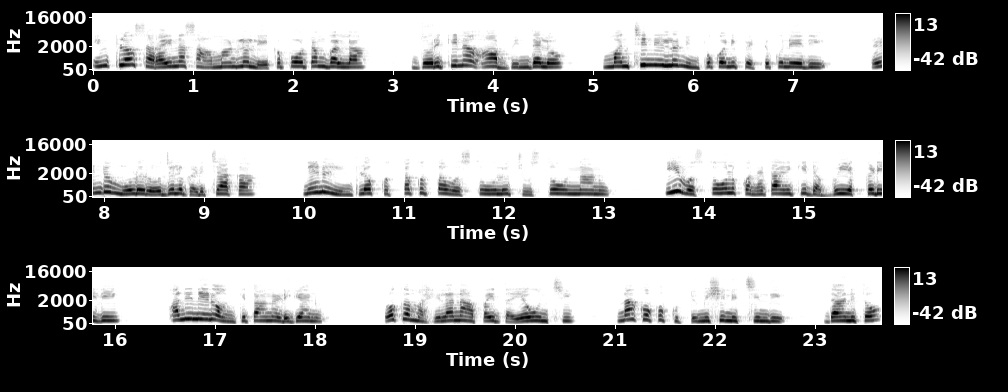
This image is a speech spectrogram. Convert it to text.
ఇంట్లో సరైన సామాన్లు లేకపోవటం వల్ల దొరికిన ఆ బిందెలో మంచినీళ్ళు నింపుకొని పెట్టుకునేది రెండు మూడు రోజులు గడిచాక నేను ఇంట్లో కొత్త కొత్త వస్తువులు చూస్తూ ఉన్నాను. ఈ వస్తువులు కొనటానికి డబ్బు ఎక్కడిది అని నేను అంకితాన్ని అడిగాను. ఒక మహిళ నాపై దయ ఉంచి నాకు ఒక కుట్టు మిషన్ ఇచ్చింది. దానితో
